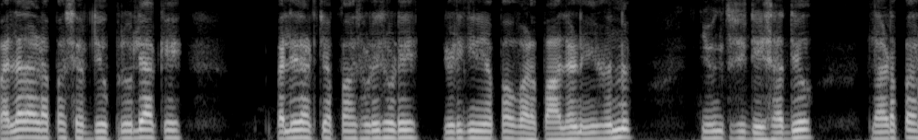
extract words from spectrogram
ਪਹਿਲਾ ਲੜ ਆਪਾਂ ਸਿਰ ਦੇ ਉੱਪਰੋਂ ਲਿਆ ਕੇ, ਪਹਿਲੇ ਲੜ 'ਚ ਆਪਾਂ ਥੋੜੇ ਥੋੜੇ ਜਿਹੜੇ ਕਿ ਨੇ ਆਪਾਂ ਵਲ ਪਾ ਲੈਣੇ ਹਨ, ਜਿਵੇਂ ਕਿ ਤੁਸੀਂ ਦੇਖ ਸਕਦੇ ਹੋ। ਲੜ ਆਪਾਂ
